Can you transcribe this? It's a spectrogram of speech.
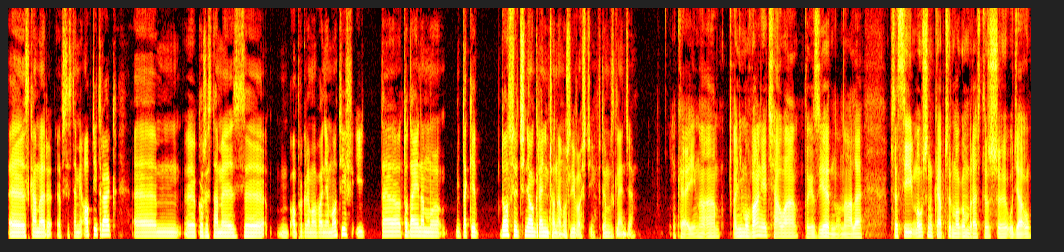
e, z kamer w systemie OptiTrack, korzystamy z mm, oprogramowania Motif i to, to daje nam takie dosyć nieograniczone możliwości w tym względzie. Okej, okay, no a animowanie ciała to jest jedno, no ale w sesji motion capture mogą brać też y, udział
